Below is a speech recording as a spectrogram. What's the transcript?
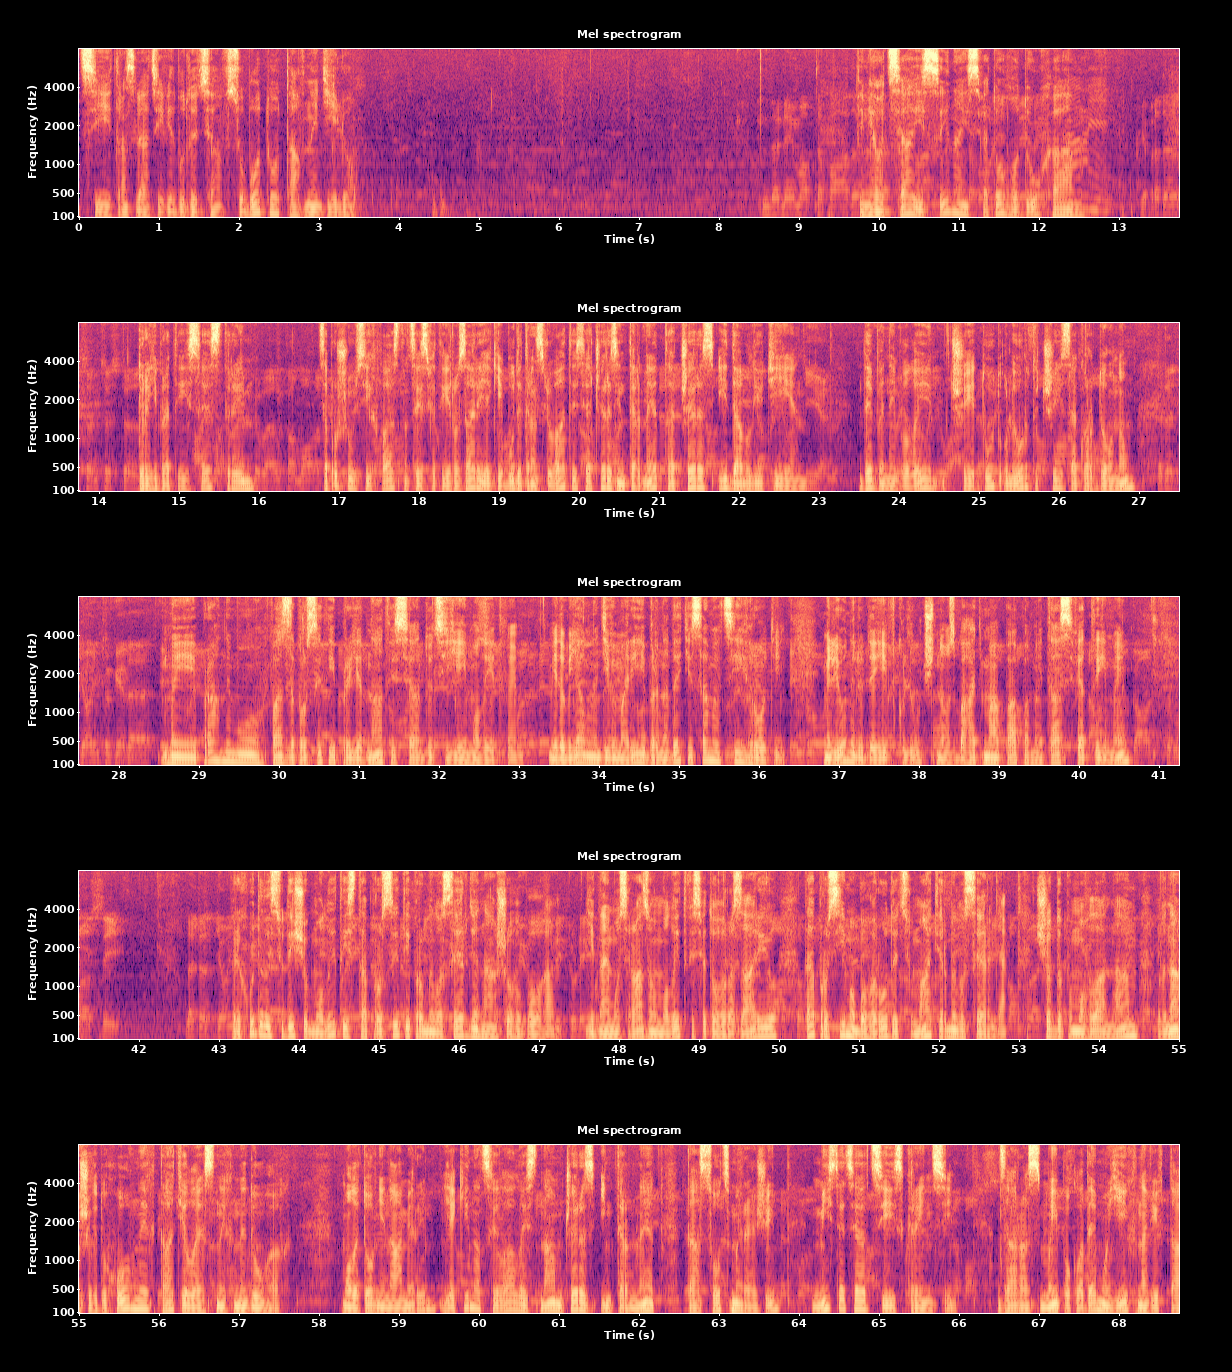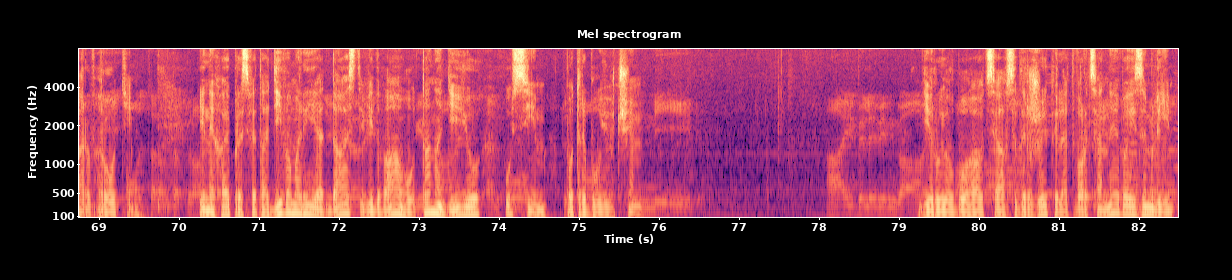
Ці трансляції відбудуться в суботу та в неділю. В ім'я Отця і Сина, і Святого Духа. Дорогі брати і сестри, запрошую всіх вас на цей святий розарій, який буде транслюватися через інтернет та через EWTN. Де б ви не були, чи тут у Люрт, чи за кордоном, ми прагнемо вас запросити і приєднатися до цієї молитви. Від об'явлення Діви Марії Бернадеті саме в цій гроті мільйони людей, включно з багатьма папами та святими, Приходили сюди, щоб молитись та просити про милосердя нашого Бога. Єднаємось разом в молитві святого Розарію та просімо Богородицю Матір милосердя, щоб допомогла нам в наших духовних та тілесних недугах. Молитовні наміри, які надсилались нам через інтернет та соцмережі, містяться в цій скринці. Зараз ми покладемо їх на вівтар в гроті. І нехай Пресвята Діва Марія дасть відвагу та надію усім потребуючим. Вірую в Бога Отця Вседержителя, Творця неба і землі,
